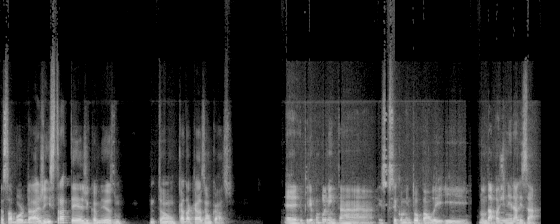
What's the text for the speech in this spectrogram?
essa abordagem estratégica mesmo. Então, cada caso é um caso. É, eu queria complementar isso que você comentou, Paulo, e, e não dá para generalizar.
